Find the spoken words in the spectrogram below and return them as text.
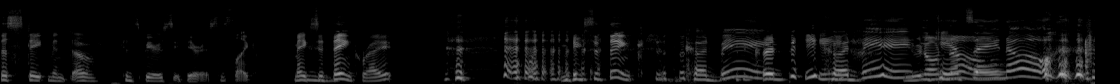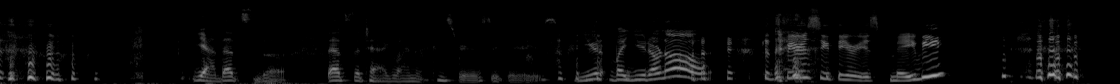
the statement of conspiracy theorists. It's like makes you Mm. think, right? Makes you think. Could be. Could be. Could be. You You, don't can't say know. no. Yeah, that's the that's the tagline of conspiracy theories. You but you don't know. Conspiracy theories, maybe.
